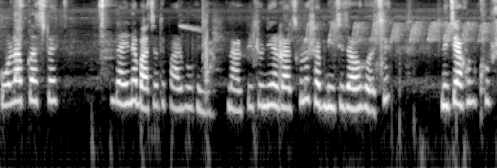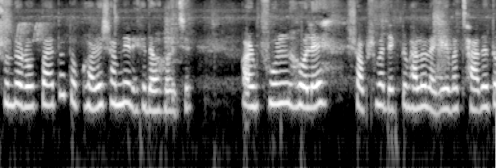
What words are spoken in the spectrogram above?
গোলাপ গাছটায় জানি না বাঁচাতে পারব কি না নারপিটুনিয়া গাছগুলো সব নিচে যাওয়া হয়েছে। নিচে এখন খুব সুন্দর রোদ পায় তো তো ঘরের সামনে রেখে দেওয়া হয়েছে। কারণ ফুল হলে সবসময় দেখতে ভালো লাগে, এবার ছাদে তো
